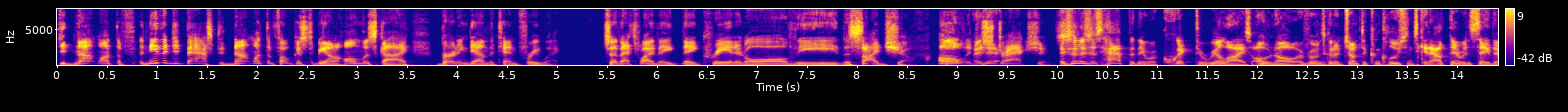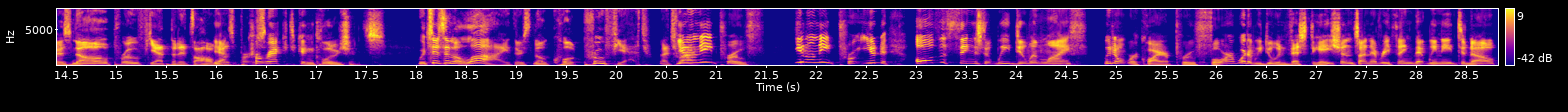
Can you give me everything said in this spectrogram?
did not want the. Neither did Bass. Did not want the focus to be on a homeless guy burning down the 10 freeway. So that's why they they created all the the sideshow, oh, all the distractions. As soon as this happened, they were quick to realize, oh no, everyone's going to jump to conclusions. Get out there and say there's no proof yet that it's a yeah, homeless person. correct conclusions. Which isn't a lie. There's no quote proof yet. That's You right. You don't need proof. You don't need proof. You all the things that we do in life, we don't require proof for. What do we do? Investigations on everything that we need to know,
